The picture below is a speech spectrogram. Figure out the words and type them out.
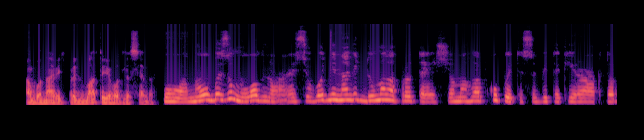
або навіть придбати його для себе? О, ну безумовно. Сьогодні навіть думала про те, що могла б купити собі такий реактор.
